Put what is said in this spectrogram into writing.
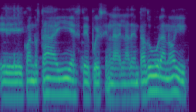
eh, cuando está ahí, este, pues en la, en la dentadura, ¿no? Y,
